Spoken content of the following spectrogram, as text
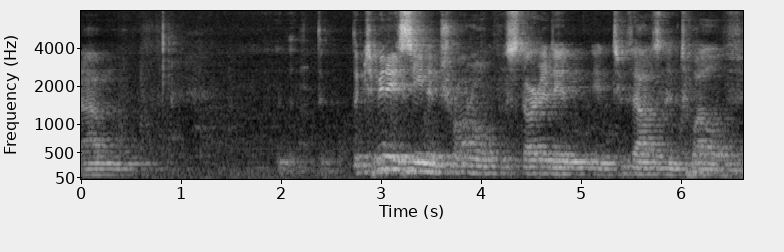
Um, the, community scene in Toronto started in, in 2012. Um,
